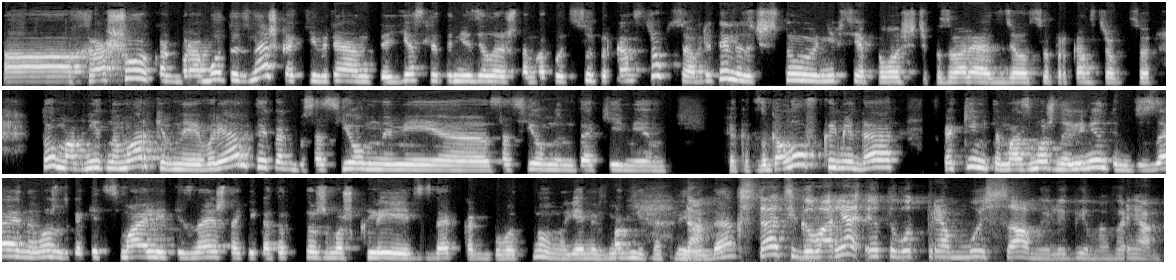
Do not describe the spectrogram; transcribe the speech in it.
А, хорошо как бы работают, знаешь, какие варианты? Если ты не делаешь там какую-то суперконструкцию, а в ритейле зачастую не все площади позволяют сделать суперконструкцию, то магнитно-маркерные варианты как бы со съемными, э, со съемными такими как это, заголовками, да, какими-то, возможно, элементами дизайна, может быть, какие-то смайлики, знаешь, такие, которые ты тоже можешь клеить, да, как бы вот, ну, ну я имею в виду магнитно клеить, да. да? Кстати говоря, это вот прям мой самый любимый вариант.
